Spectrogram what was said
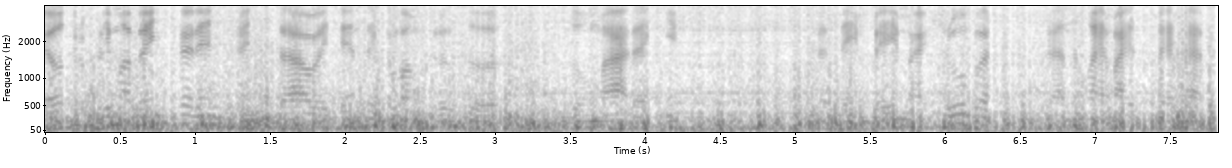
é outro clima bem diferente. A gente está a 80 km do, do mar aqui. Já tem bem mais chuva, já não é mais cerrado.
